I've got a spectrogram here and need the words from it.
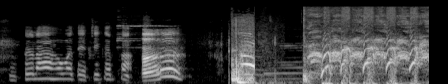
सुट नाही हवा त्याचे करता।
